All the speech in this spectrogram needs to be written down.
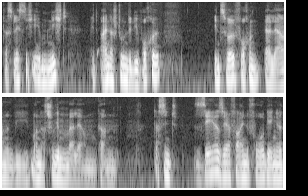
das lässt sich eben nicht mit einer Stunde die Woche in zwölf Wochen erlernen, wie man das Schwimmen erlernen kann. Das sind sehr, sehr feine Vorgänge,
